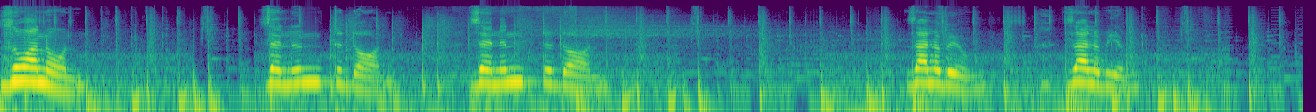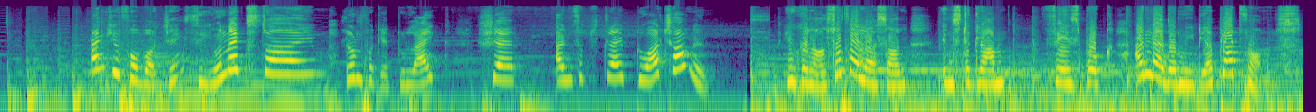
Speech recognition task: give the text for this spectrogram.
Xoanon. Zenintodon. Zenintodon. Xalobium. Xalobium. Thank you for watching. See you next time. Don't forget to like, share and subscribe to our channel. You can also follow us on Instagram, Facebook and other media platforms.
